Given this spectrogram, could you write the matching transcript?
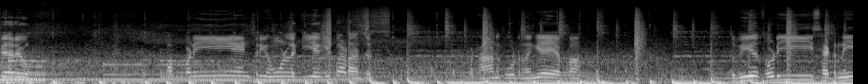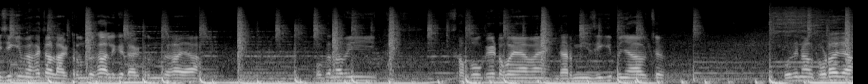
ਪਿਆਰਿਓ। ਆਪਣੀ ਐਂਟਰੀ ਹੋਣ ਲੱਗੀ ਹੈਗੀ ਪਹਾੜਾਂ 'ਚ। ਪਠਾਨਕੋਟ ਲੰਘਿਆ ਆਪਾਂ। ਤਬੀਅਤ ਥੋੜੀ ਸੈੱਟ ਨਹੀਂ ਸੀਗੀ। ਮੈਂ ਕਿਹਾ ਚੱਲ ਡਾਕਟਰ ਨੂੰ ਦਿਖਾ ਲਈਏ। ਡਾਕਟਰ ਨੂੰ ਦਿਖਾਇਆ। ਉਹ ਕਹਿੰਦਾ ਵੀ ਸਫੋਕੇਟ ਹੋਇਆ ਮੈਂ। ਗਰਮੀ ਸੀਗੀ ਪੰਜਾਬ 'ਚ। ਉਹਦੇ ਨਾਲ ਥੋੜਾ ਜਿਹਾ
